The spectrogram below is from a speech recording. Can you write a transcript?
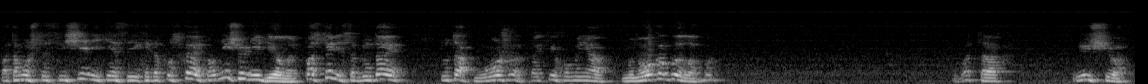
потому что священники, если их и допускают, он ничего не делает, посты не соблюдает, ну так можно, таких у меня много было бы. Вот так. Еще.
